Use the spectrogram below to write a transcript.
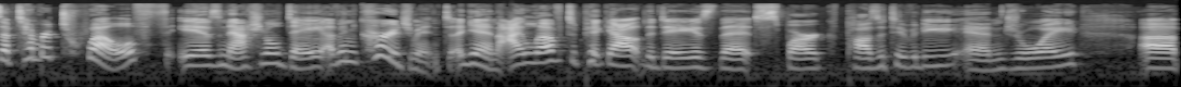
September 12th is National Day of Encouragement. Again, I love to pick out the days that spark positivity and joy. Uh,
